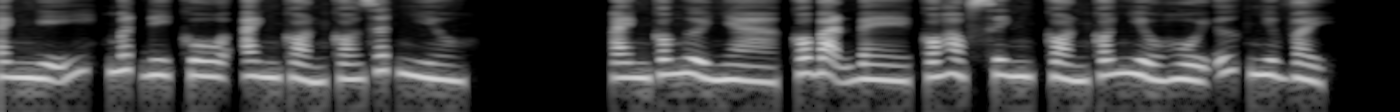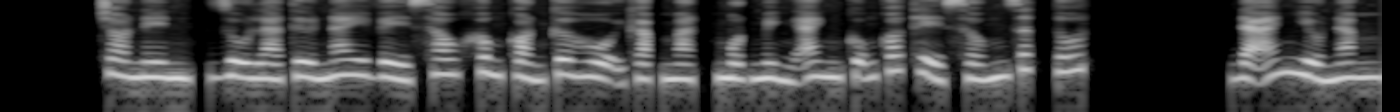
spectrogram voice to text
Anh nghĩ, mất đi cô, anh còn có rất nhiều. Anh có người nhà, có bạn bè, có học sinh, còn có nhiều hồi ức như vậy. Cho nên, dù là từ nay về sau không còn cơ hội gặp mặt, một mình anh cũng có thể sống rất tốt. Đã nhiều năm,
